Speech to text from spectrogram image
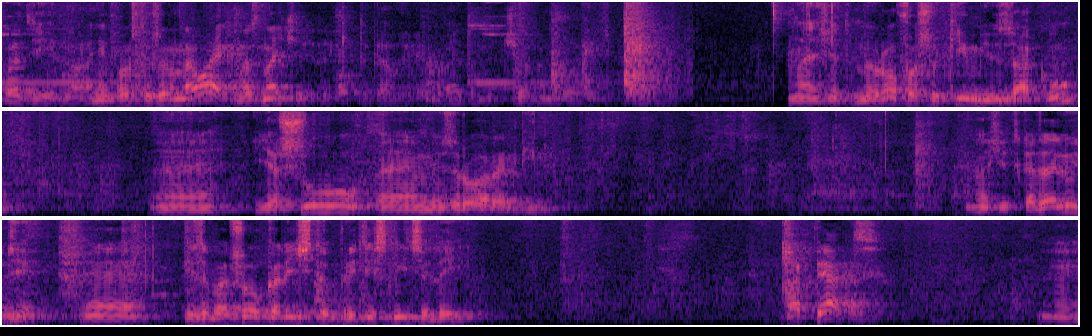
злодеи. Но они просто жернова, их назначили такие. Поэтому что там говорить? Значит, Мирофа Шуким Юзаку, э, Яшу э, Мизро Рабим. Значит, когда люди э, из-за большого количества притеснителей вопят э,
